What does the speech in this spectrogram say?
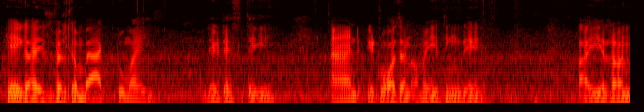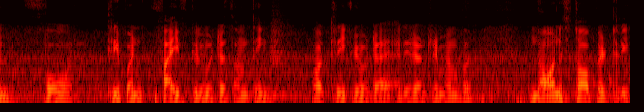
Hey guys, welcome back to my latest day, and it was an amazing day. I run for 3.5 kilometer something or 3 kilometer, I didn't remember, non-stoppedly.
